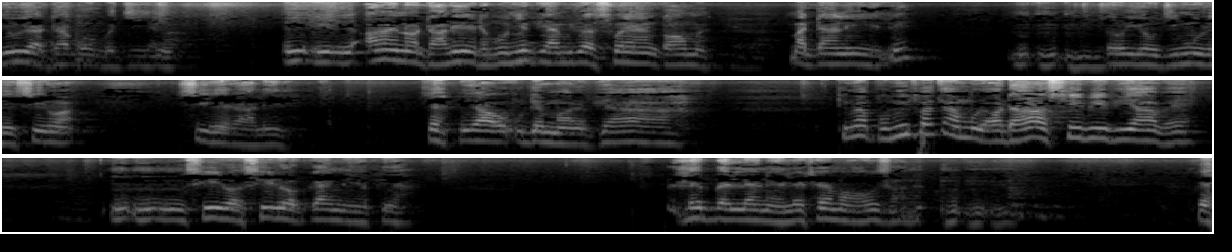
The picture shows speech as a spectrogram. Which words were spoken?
ရိုးရဓာတ်ပုံမကြည့်ဘူး။အေးအေးအားရင်တော့ဒါလေးတပုံချင်းပြန်ပြီးတော့ဆွဲရန်ကောင်းမယ်မှတ်တမ်းလေးလေ။ တို့ယုံကြည်မှုတွေရှိတော့ရှိခဲ့တာလေးကဲဘုရားဥဒိမာရဘုရားဒီမှာဘူမိဖတ်တာမှုတော့ဒါကစီးပြီးဘုရားပဲอืมစီးတော့စီးတော့ကန့်နေဘုရားလက်ပဲလန်းနေလက်ထဲမှာဥစ္စာနဲ့ကဲ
